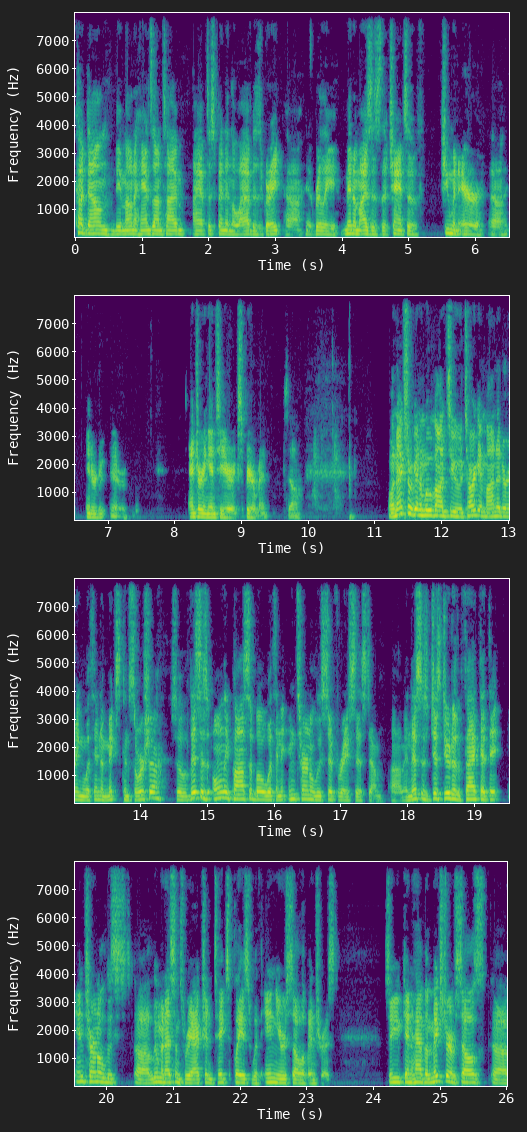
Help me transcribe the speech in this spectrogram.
cut down the amount of hands-on time I have to spend in the lab is great. Uh, it really minimizes the chance of human error uh, er, entering into your experiment. So, well, next we're going to move on to target monitoring within a mixed consortia. So this is only possible with an internal luciferase system, um, and this is just due to the fact that the internal uh, luminescence reaction takes place within your cell of interest. So you can have a mixture of cells, uh,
